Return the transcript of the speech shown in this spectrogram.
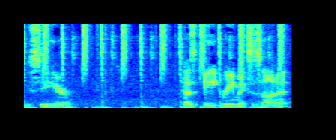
you see here has eight remixes on it.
